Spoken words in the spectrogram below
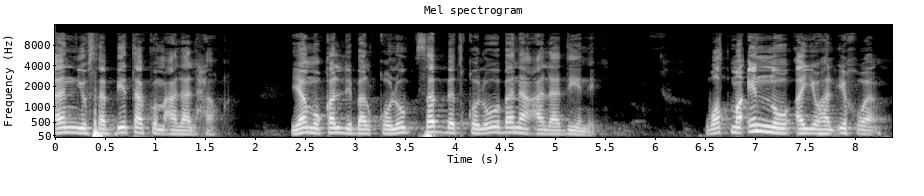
أن يثبتكم على الحق. يا مقلب القلوب ثبت قلوبنا على دينك. واطمئنوا أيها الإخوة.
